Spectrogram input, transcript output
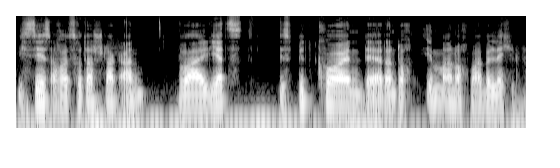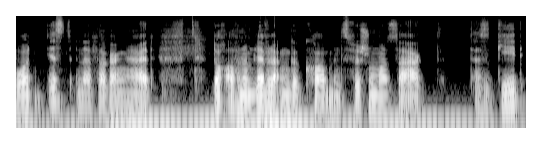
ich sehe es auch als Ritterschlag an, weil jetzt ist Bitcoin, der dann doch immer noch mal belächelt worden ist in der Vergangenheit, doch auf einem Level angekommen, inzwischen wo man sagt, das geht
